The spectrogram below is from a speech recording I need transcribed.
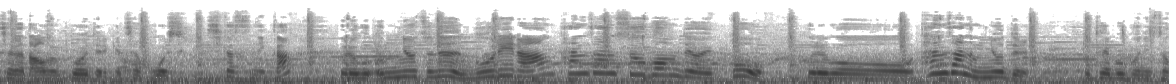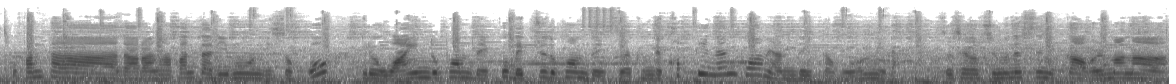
제가 나오면 보여드릴게요. 제가 보고 시- 시켰으니까. 그리고 음료수는 물이랑 탄산수 포함되어 있고 그리고 탄산 음료들도 대부분 있었고 판타 나랑아, 판타 리몬 있었고 그리고 와인도 포함되어 있고 맥주도 포함되어 있어요. 근데 커피는 포함이 안 돼 있다고 합니다. 그래서 제가 주문했으니까 얼마나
